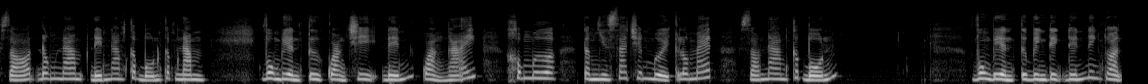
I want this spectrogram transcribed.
gió Đông Nam đến Nam cấp 4, cấp 5. Vùng biển từ Quảng Trị đến Quảng Ngãi, không mưa, tầm nhìn xa trên 10 km, gió Nam cấp 4. Vùng biển từ Bình Định đến Ninh Thuận,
